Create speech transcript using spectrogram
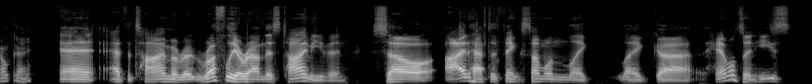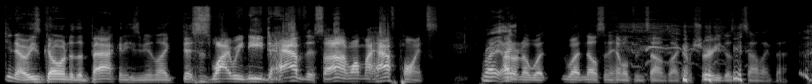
okay. a- at the time, roughly around this time, even. So I'd have to think someone like like uh, Hamilton. He's you know he's going to the back and he's being like, "This is why we need to have this. I want my half points." Right. I don't know what what Nelson Hamilton sounds like. I'm sure he doesn't sound like that.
